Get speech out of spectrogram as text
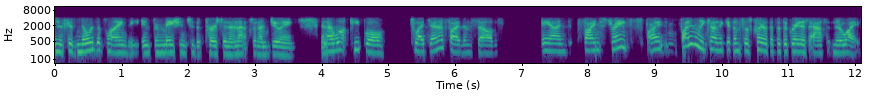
And it's because no one's applying the information to the person, and that's what I'm doing. And I want people to identify themselves and find strengths, find, finally kind of get themselves clear that they're the greatest asset in their life.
